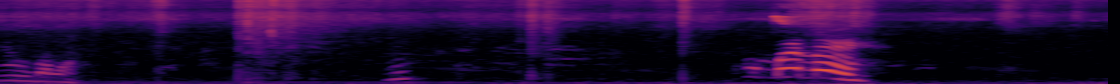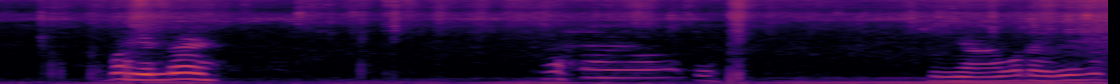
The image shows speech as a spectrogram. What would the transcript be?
นั่งบ่ล่ะหึคุ้มมากเลย บ่เห็นเลยโอ้โหสิหยาบ่ได้เลย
